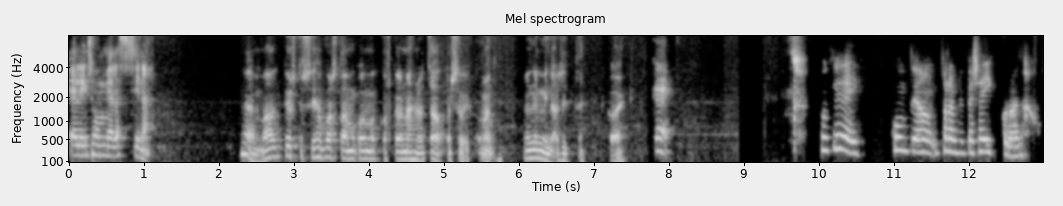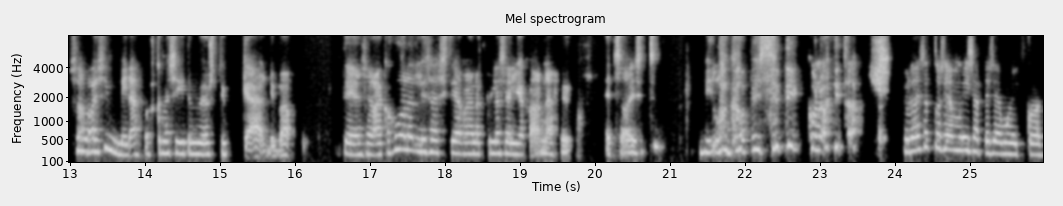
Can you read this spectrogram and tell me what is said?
Eli sun mielestä sinä. En mä pysty siihen vastaamaan, kun mä koskaan nähnyt, että sä oot pessy ikkunoita. No niin minä sitten, kai. Okei. Okay. Okei. Kumpi on parempi pesä ikkunoita? Sanoisin minä, koska mä siitä myös tykkään, niin mä teen sen aika huolellisesti ja mä en ole kyllä Seljakaan nähnyt, että sä olisit milloinkaan pessyt ikkunoita. Yleensä tosiaan mun isä pesee mun ikkunat,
